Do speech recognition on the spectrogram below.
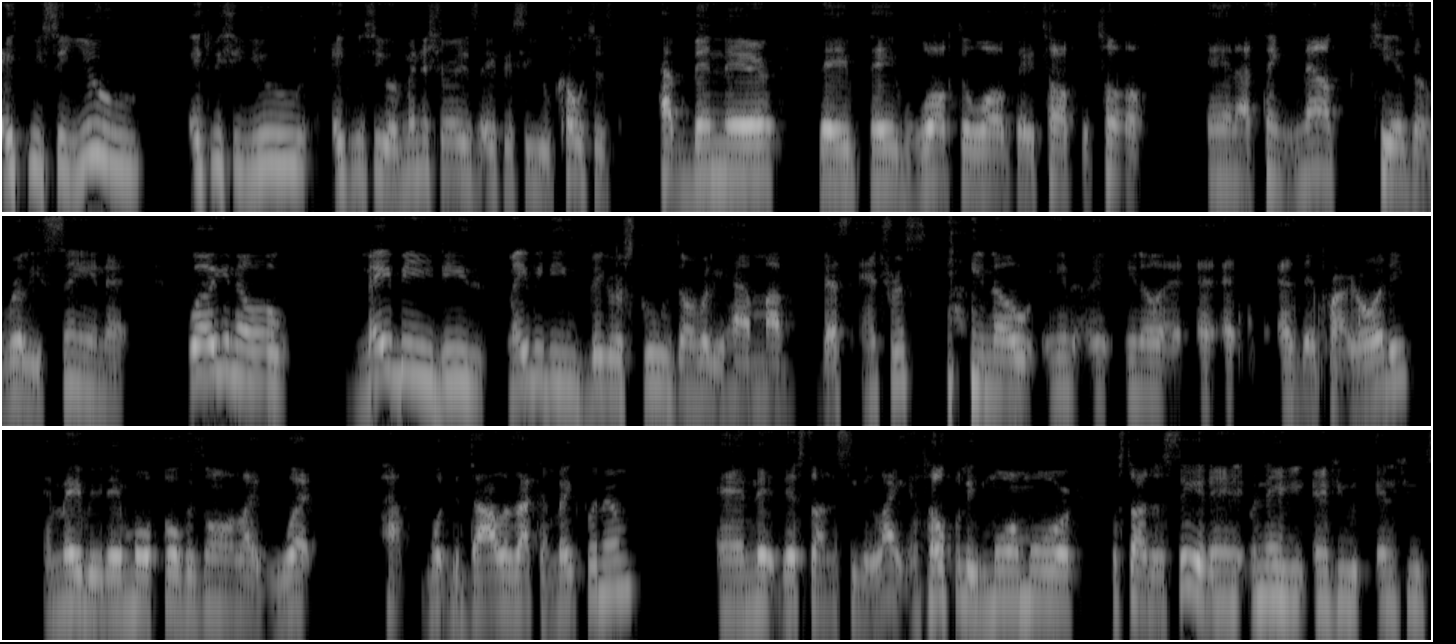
HBCU, HBCU, HBCU administrators, HBCU coaches have been there. They they've walked the walk, they talk the talk, and I think now kids are really seeing that. Well, you know, maybe these maybe these bigger schools don't really have my best interest, you know, you know, you know, as their priority, and maybe they're more focused on like what how, what the dollars I can make for them, and they, are starting to see the light, and hopefully more and more will start to see it. And, and if you and if you and if you've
